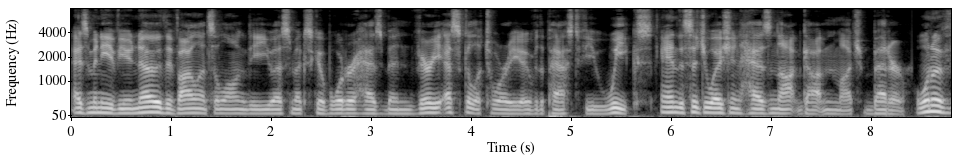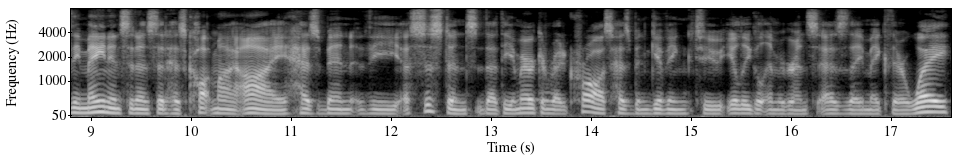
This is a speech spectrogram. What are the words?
As many of you know, the violence along the U.S. Mexico border has been very escalatory over the past few weeks, and the situation has not gotten much better. One of the main incidents that has caught my eye has been the assistance that the American Red Cross has been giving to illegal immigrants as they make their way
